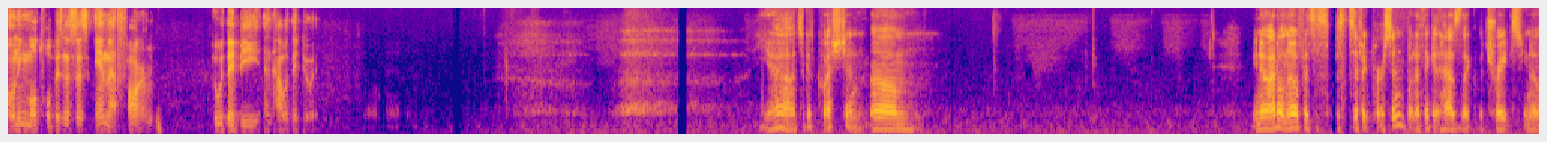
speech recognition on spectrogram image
owning multiple businesses and that farm, who would they be and how would they do it? Yeah, it's a good question. Um, you know, I don't know if it's a specific person, but I think it has like the traits, you know,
